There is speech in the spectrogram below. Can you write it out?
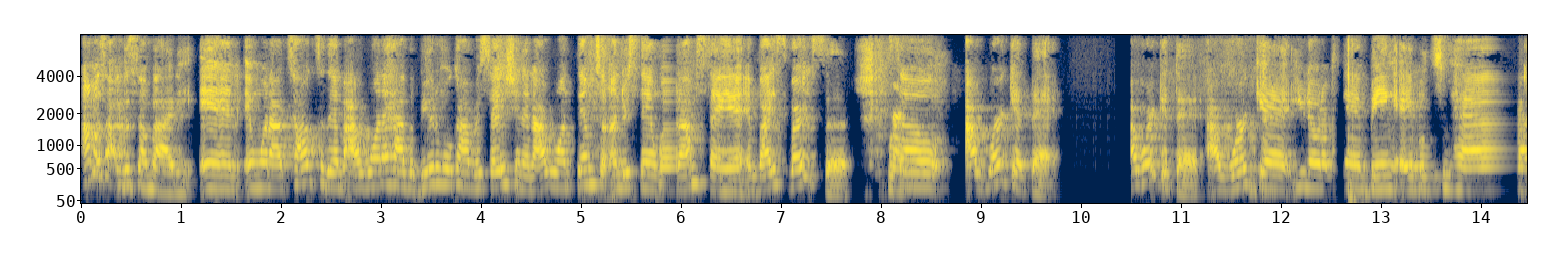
I'm gonna talk to somebody. And and when I talk to them, I want to have a beautiful conversation and I want them to understand what I'm saying and vice versa. Right. So I work at that. I work at that. I work at, you know what I'm saying, being able to have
